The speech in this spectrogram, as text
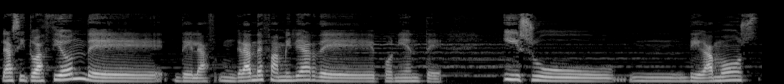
la situación de, de las grandes familias de Poniente y su, mm, digamos,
